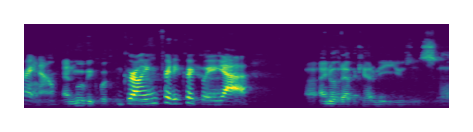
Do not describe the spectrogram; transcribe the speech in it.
right wow. now, and moving quickly. Growing pretty quickly, yeah. yeah. Uh, I know that App Academy uses uh,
